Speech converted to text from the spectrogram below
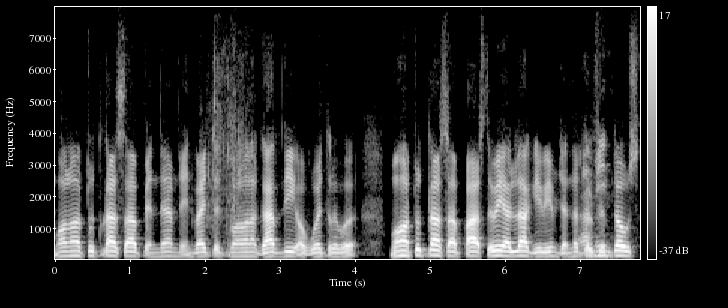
Maulana Tutla Saab and them, they invited Maulana Gardi of Wet River. Mahatutla Sahib passed away. Allah give him Jannatul Firdaus.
